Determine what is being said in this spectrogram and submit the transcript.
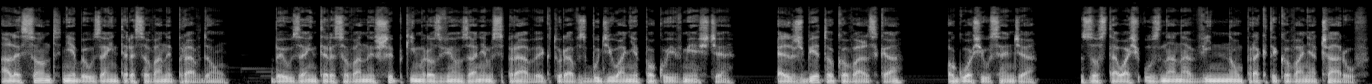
ale sąd nie był zainteresowany prawdą. Był zainteresowany szybkim rozwiązaniem sprawy, która wzbudziła niepokój w mieście. Elżbieto Kowalska, ogłosił sędzia, zostałaś uznana winną praktykowania czarów.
